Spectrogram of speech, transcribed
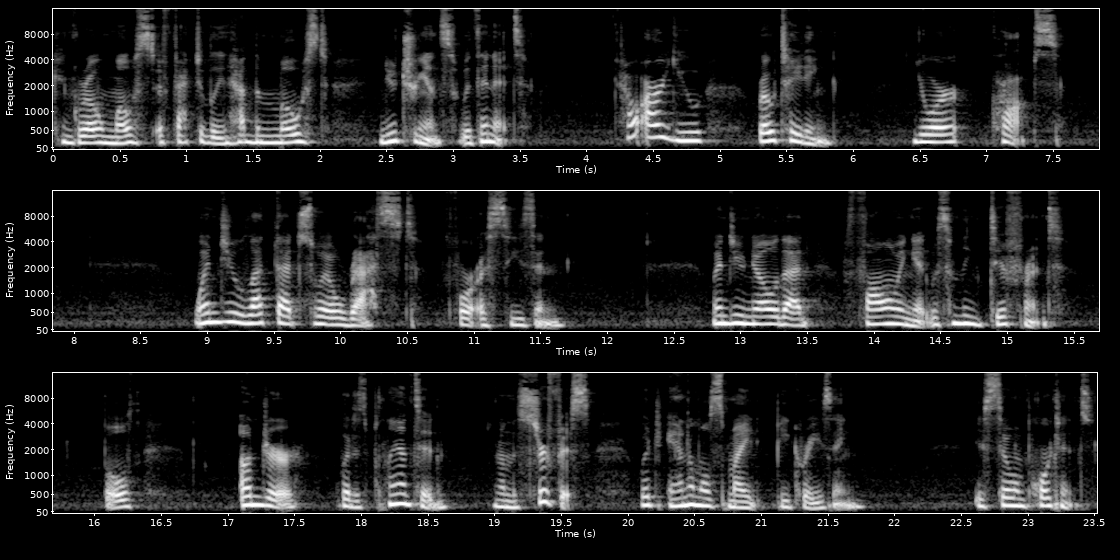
can grow most effectively and have the most nutrients within it. How are you rotating your crops? When do you let that soil rest for a season? When do you know that following it with something different, both under what is planted on the surface, which animals might be grazing is so important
